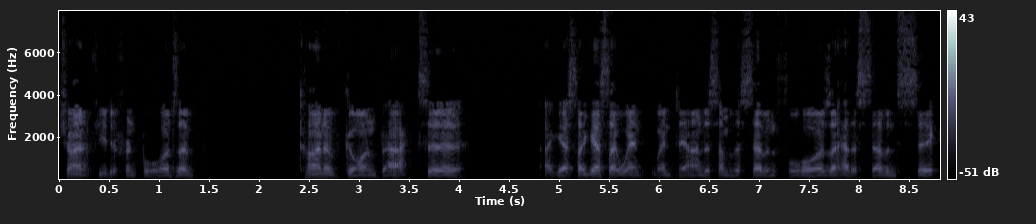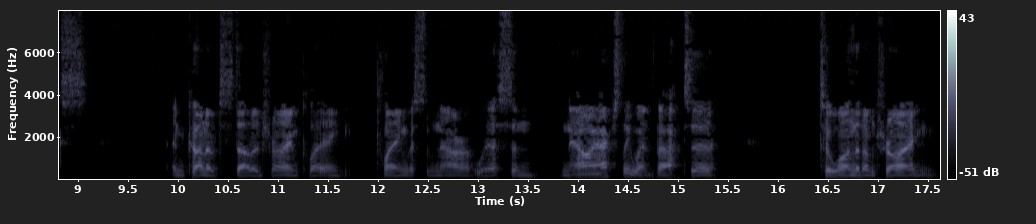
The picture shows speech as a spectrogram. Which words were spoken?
trying a few different boards. I've kind of gone back to, I guess, I guess I went went down to some of the seven fours. I had a seven six, and kind of started trying playing playing with some narrow lifts. And now I actually went back to to one that I'm trying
